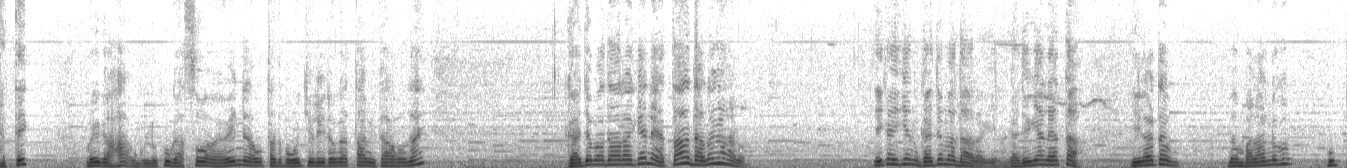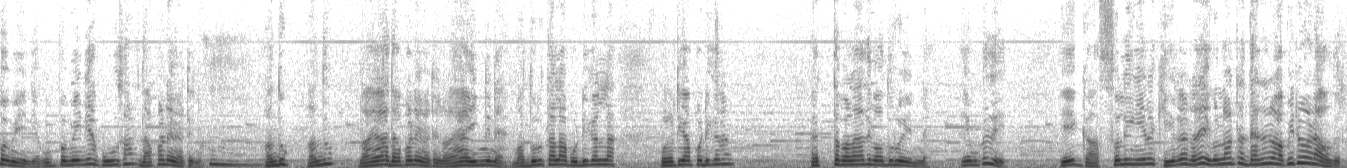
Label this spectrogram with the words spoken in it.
ඇතෙක් ඔය ගහ ලොකු ගස්සෝ වැවෙන්නේ නමුත් අද පෝච්චි වල හිටව ගත්තාම ඉතා හොඳයි. ගජමදාර කියන්නේ ඇතා දන ගහනවා. ඒකයි කියන්නේ ගජමදාර කියලා. ගජ කියන්නේ ඇතා. ඊළඟට දැන් බලන්නකෝ කුප්පමේනිය. කුප්පමේනිය පූසා දපන වැටෙනවා. අඳු අඳු නයා දපන වැටෙනවා. නයා ඉන්නේ නැහැ. මදුරු තලා පොඩි කරලා පොළ ටිකක් පොඩි කරන්න. පැත්ත බලාදී මදුරු එන්නේ නැහැ. ඒ මොකද? ඒ ගස් වලින් එන කිරණ ඒගොල්ලන්ට දැනෙනවා අපිට වඩා හොඳට.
